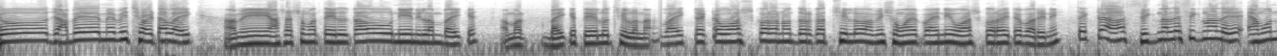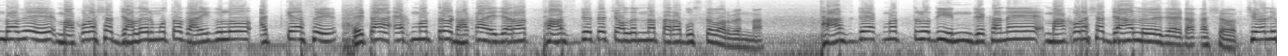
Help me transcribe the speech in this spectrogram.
তো যাবে মেবি ছয়টা বাইক আমি আসার সময় তেলটাও নিয়ে নিলাম বাইকে আমার বাইকে তেলও ছিল না। বাইকটা একটা ওয়াশ করানোর দরকার ছিল, আমি সময় পাইনি ওয়াশ করাইতে পারিনি। তো একটা সিগনালে সিগনালে এমনভাবে মাকড়াসার জালের মতো গাড়িগুলো আটকে আছে, এটা একমাত্র ঢাকায়। যারা থার্সডেতে চলেন না, তারা বুঝতে পারবেন না। থার্সডে একমাত্র দিন যেখানে মাকড়াসা জাল হয়ে যায় ঢাকা শহর। অ্যাকচুয়ালি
